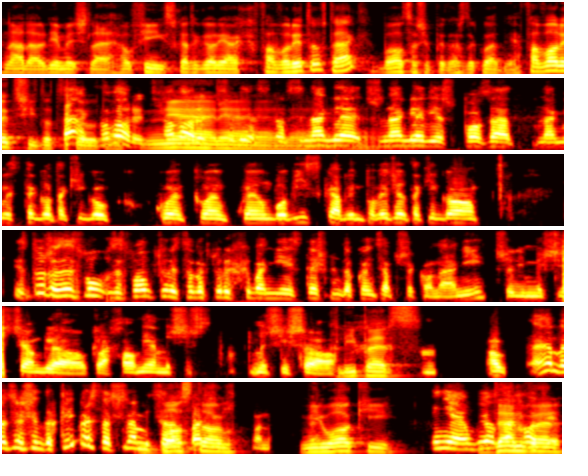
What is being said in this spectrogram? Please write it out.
nadal nie myślę o Phoenix w kategoriach faworytów, tak? Bo o co się pytasz dokładnie? Faworyt ci do tak, tytułu. faworyt, Nie, faworyt. nie, czy, wiesz, nie, no, nie, czy, nagle, nie. czy nagle, wiesz, poza nagle z tego takiego kłę, kłę, kłębowiska, bym powiedział, takiego jest dużo zespołów, zespołów co do których chyba nie jesteśmy do końca przekonani, czyli myślisz ciągle o Oklahomie, myślisz, myślisz o... Clippers, o e, właśnie do Clippers zaczynamy coraz Boston. bardziej przekonani. Milwaukee, Nie, nie, mówię o Denver.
